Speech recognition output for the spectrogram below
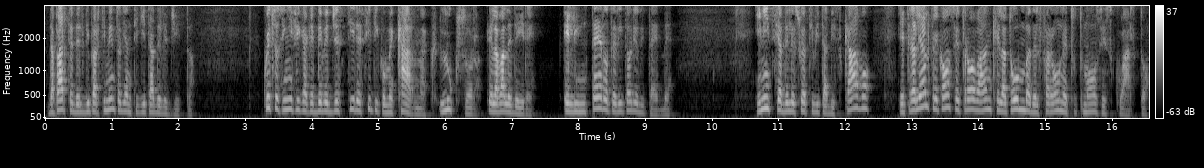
da parte del Dipartimento di Antichità dell'Egitto. Questo significa che deve gestire siti come Karnak, Luxor e la Valle dei Re e l'intero territorio di Tebe. Inizia delle sue attività di scavo e tra le altre cose trova anche la tomba del faraone Tutmosis IV.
